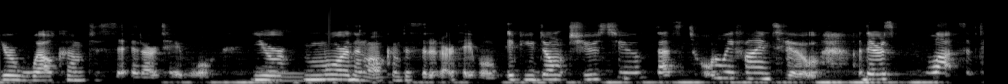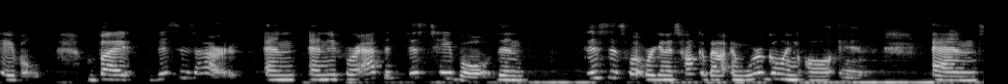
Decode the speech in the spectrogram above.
You're welcome to sit at our table. You're mm. more than welcome to sit at our table. If you don't choose to, that's totally fine too. There's lots of tables, but this is ours. And and if we're at the, this table, then this is what we're going to talk about, and we're going all in. And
